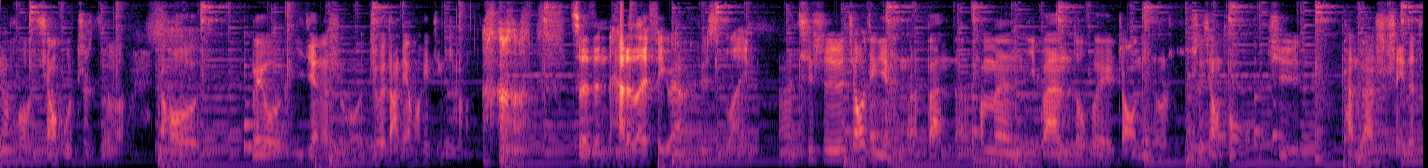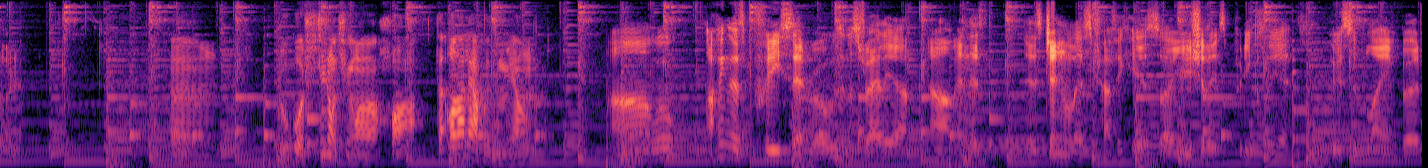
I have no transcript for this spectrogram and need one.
然后相互指责，然后没有意见的时候就会打电话给警察。so then, how do they figure out who's blame? 嗯，其实交警也很难办的，他们一般都会找那种摄像头去判断是谁的责任。嗯，如果是这种情况的话，在澳大利亚会怎么样呢？啊、，Well，I think there's pretty set rules in Australia,、um, and there's there's generalist traffic here, so usually it's pretty clear who's to blame. But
